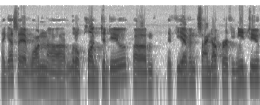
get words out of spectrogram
I guess I have one uh, little plug to do. Um, if you haven't signed up or if you need to,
